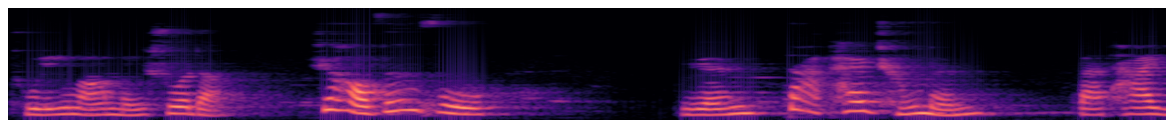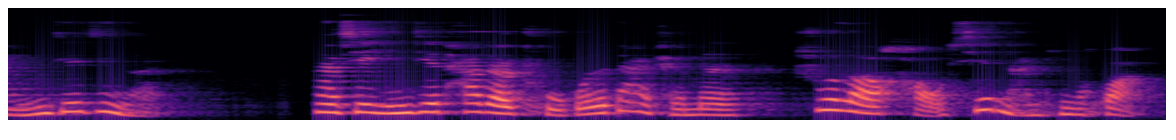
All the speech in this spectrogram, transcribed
楚灵王没说的，只好吩咐人大开城门，把他迎接进来。那些迎接他的楚国的大臣们说了好些难听的话，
